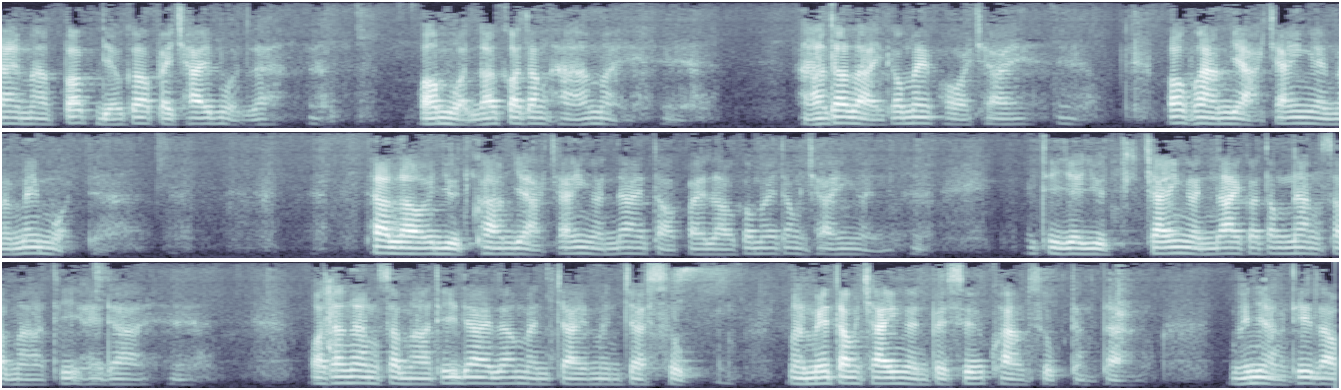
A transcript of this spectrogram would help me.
ได้มาปั๊บเดี๋ยวก็ไปใช้หมดแล้วพอหมดแล้วก็ต้องหาใหม่ หาเท่าไหร่ก็ไม่พอใช้ เพราะความอยากใช้เงินมันไม่หมด ถ้าเราหยุดความอยากใช้เงินได้ต่อไปเราก็ไม่ต้องใช้เงิน วิธีจะหยุดใช้เงินได้ก็ต้องนั่งสมาธิให้ได้เพราะถ้านั่งสมาธิได้แล้วมันใจมันจะสุข มันไม่ต้องใช้เงินไปซื้อความสุขต่าง เหมือนอย่างที่เรา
